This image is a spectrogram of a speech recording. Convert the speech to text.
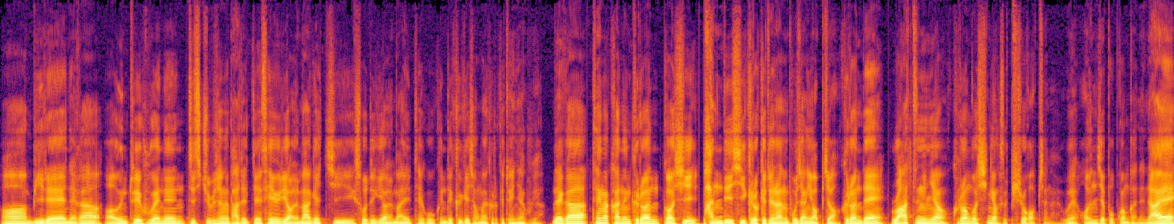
어, 미래에 내가 어, 은퇴 후에는 디스트리뷰션을 받을 때 세율이 얼마겠지, 소득이 얼마일 테고, 근데 그게 정말 그렇게 되냐고요. 내가 생각하는 그런 것이 반드시 그렇게 되라는 보장이 없죠. 그런데 라트는요, 그런 거 신경 쓸 필요가 없잖아요. 왜? 언제 뽑건 간에 나의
